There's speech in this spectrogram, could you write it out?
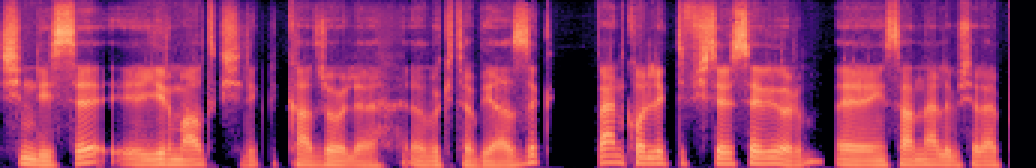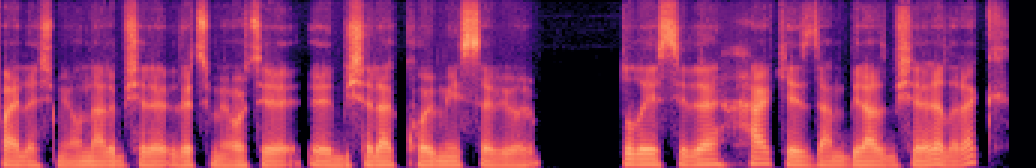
Şimdi ise, eee, 26 kişilik bir kadroyla, eee, bu kitabı yazdık. Ben kolektif işleri seviyorum. Eee, insanlarla bir şeyler paylaşmayı, onlarla bir şeyler üretmeyi, ortaya, eee, bir şeyler koymayı seviyorum. Dolayısıyla herkesten biraz bir şeyler alarak,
